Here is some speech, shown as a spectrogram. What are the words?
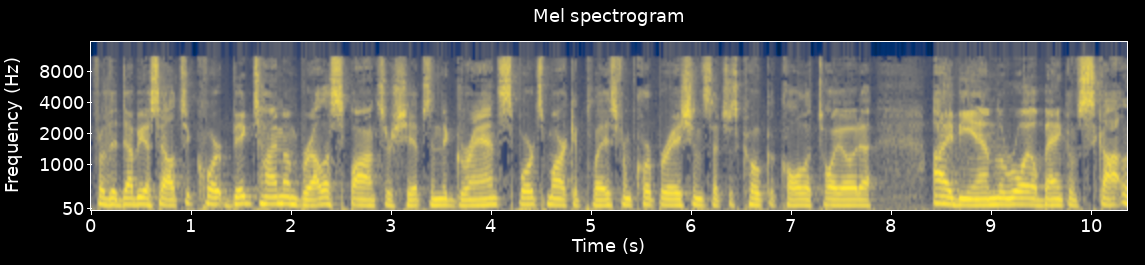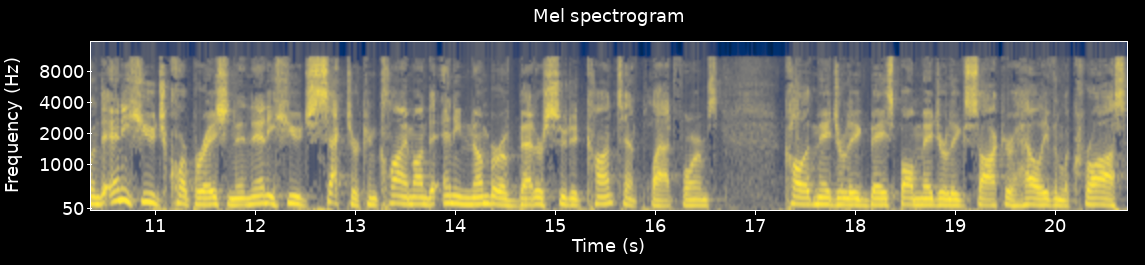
for the WSL to court big time umbrella sponsorships in the grand sports marketplace from corporations such as Coca Cola, Toyota, IBM, the Royal Bank of Scotland. Any huge corporation in any huge sector can climb onto any number of better suited content platforms. Call it Major League Baseball, Major League Soccer, hell, even lacrosse.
